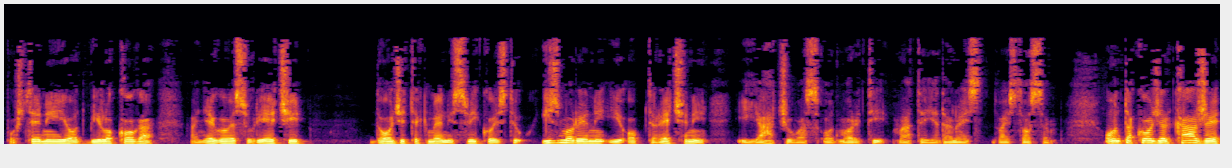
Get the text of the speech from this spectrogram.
Pošteniji je od bilo koga, a njegove su riječi Dođite k meni svi koji ste izmoreni i opterećeni i ja ću vas odmoriti. Mate 11.28. On također kaže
